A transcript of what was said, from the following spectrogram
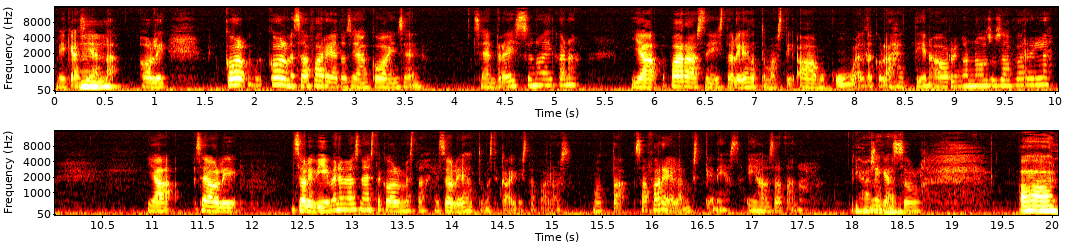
mikä siellä Mm. oli. Kol- kolme safaria tosiaan koin sen, sen reissun aikana. Ja paras niistä oli ehdottomasti aamu kuuelta, kun lähdettiin auringon noususafarille. Ja se oli, se oli viimeinen myös näistä kolmesta, ja se oli ehdottomasti kaikista paras. Mutta safarielämykset Keniassa, ihan satanolla. Ihan Mikä satanolla. sulla? Uh,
